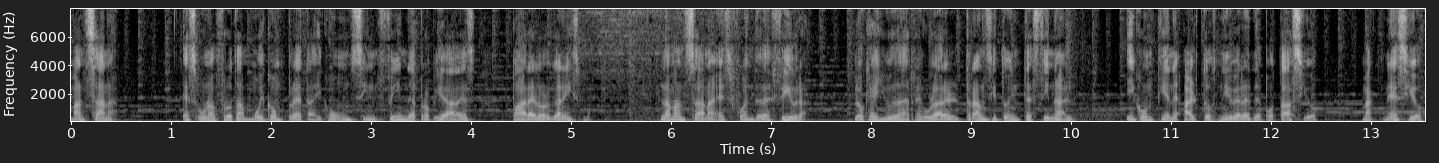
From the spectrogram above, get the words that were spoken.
Manzana es una fruta muy completa y con un sinfín de propiedades para el organismo. La manzana es fuente de fibra, lo que ayuda a regular el tránsito intestinal y contiene altos niveles de potasio, magnesio,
